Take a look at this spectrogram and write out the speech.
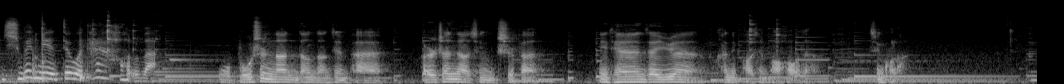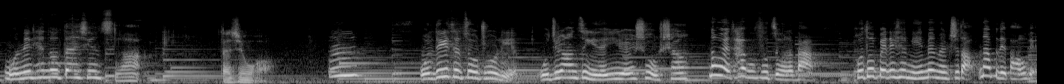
你未免也对我太好了吧？我不是拿你当挡箭牌，而是真的要请你吃饭。那天在医院看你跑前跑后的，辛苦了。我那天都担心死了。担心我？嗯。我第一次做助理，我就让自己的艺人受伤，那我也太不负责了吧！回头被那些迷妹们知道，那不得把我给……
